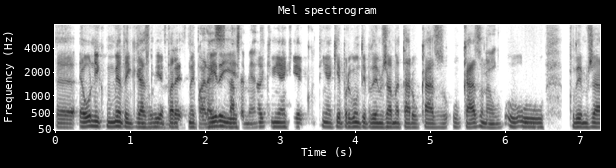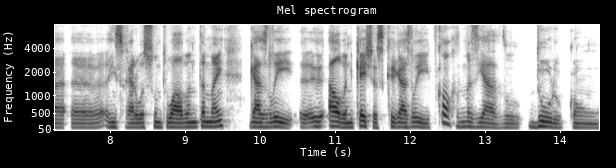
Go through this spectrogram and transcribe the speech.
Uh, é o único momento em que Gasly aparece na corrida e isso, tinha, aqui, tinha aqui a pergunta e podemos já matar o caso, o caso não, o, o, podemos já uh, encerrar o assunto do Albon também. Gasly, uh, Albon queixa-se que Gasly corre demasiado duro com,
